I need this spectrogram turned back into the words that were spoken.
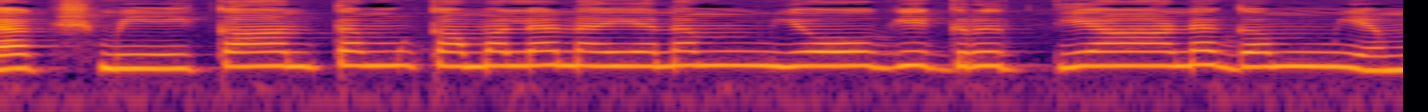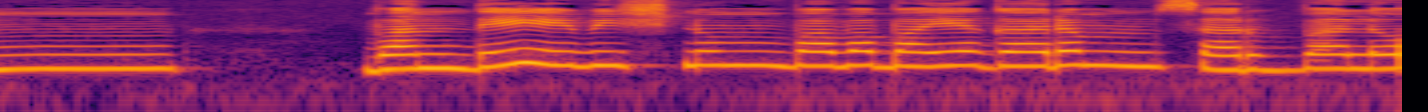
लक्ष्मीकान्तं कमलनयनं योगिगृध्यानगम्यं वन्दे विष्णुं भवभयगरं सर्वलोकैकनाथम्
